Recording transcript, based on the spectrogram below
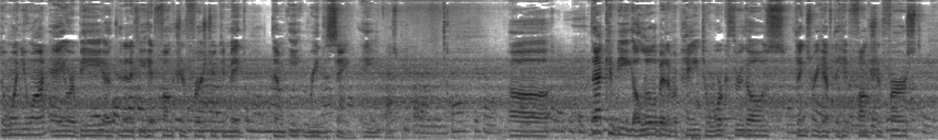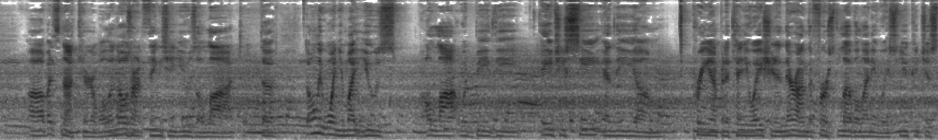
the one you want, A or B, and then if you hit function first, you can make them eat, read the same, A equals B. Uh, that can be a little bit of a pain to work through those things where you have to hit function first. Uh, but it's not terrible, and those aren't things you use a lot. The the only one you might use a lot would be the AGC and the um, preamp and attenuation, and they're on the first level anyway, so you could just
